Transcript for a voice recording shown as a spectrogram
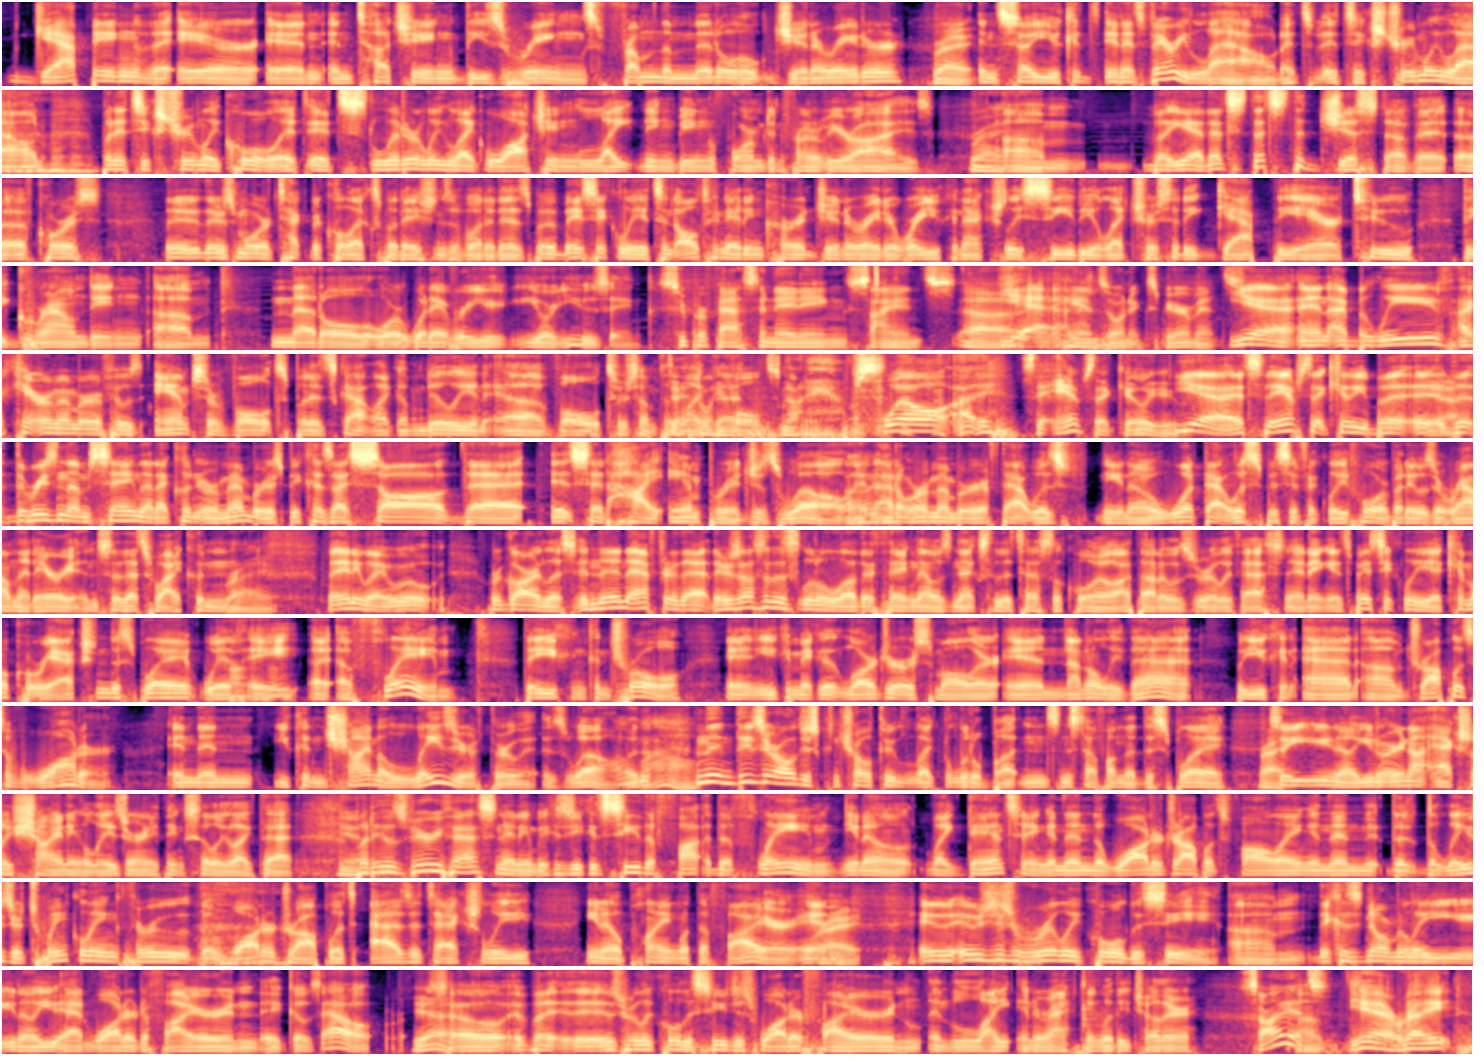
gapping the air and and touching these rings from the middle generator. Right. and so you could and it's very loud. It's it's extremely loud but it's extremely cool. It, it's literally like watching lightning being formed in front of your eyes. Right. um but yeah that's that's the gist of it. Uh, of course there's more technical explanations of what it is but basically it's an alternating current generator where you can actually see the electricity gap the air to the grounding um, metal or whatever you, you're using Super fascinating science. Uh, Yeah. Hands-on experiments. Yeah, and I believe I can't remember if it was amps or volts, but it's got like a million uh, volts or something Definitely like that. volts, not amps. Well, I, it's the amps that kill you. yeah, it's the amps that kill you. But uh Yeah. the the reason I'm saying that I couldn't remember is because I saw that it said high amperage as well, and yeah. I don't remember if that was you know what that was specifically for, but it was around that area, and so that's why I couldn't. Right. But anyway, well, regardless, and then after that, there's also this little other thing that was next to the Tesla coil. I thought it was really fascinating. It's basically a chemical reaction display with a, a a flame that you can control, and you can make it larger or smaller. And not only that, but you can add um, droplets of water. And then you can shine a laser through it as well. and, wow. and then these are all just controlled through like the little buttons and stuff on the display. Right. So you know you you're not actually shining a laser or anything silly like that. Yeah. But it was very fascinating because you could see the fi- the flame, you know, like dancing, and then the water droplets falling, and then the, the, the laser twinkling through the water droplets as it's actually, you know, playing with the fire. And Right. it, it was just really cool to see um, because normally, you know, you add water to fire and it goes out. Yeah. So, but it was really cool to see just water, fire, and, and light interacting with each other. Science. Um, yeah, right.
